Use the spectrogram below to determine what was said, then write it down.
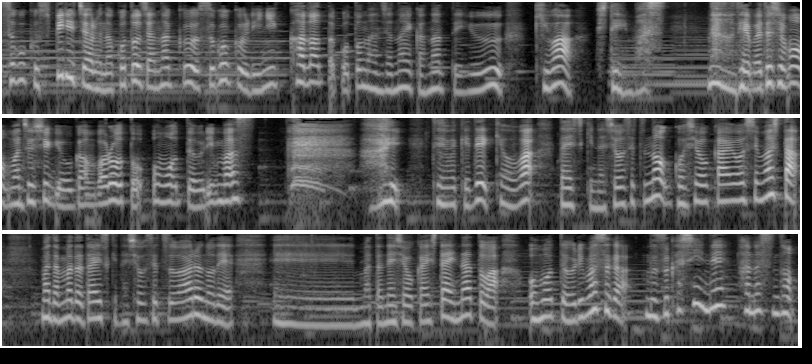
すごくスピリチュアルなことじゃなくすごく理にかなったことなんじゃないかなっていう気はしています。なので私も魔女修行頑張ろうと思っております。はい。というわけで今日は大好きな小説のご紹介をしました。まだまだ大好きな小説はあるので、えー、またね、紹介したいなとは思っておりますが、難しいね、話すの。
